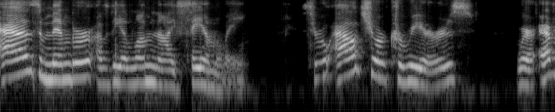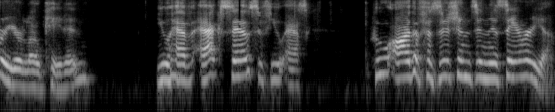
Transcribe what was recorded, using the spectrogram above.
as a member of the alumni family, throughout your careers, wherever you're located, you have access, if you ask, who are the physicians in this area?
